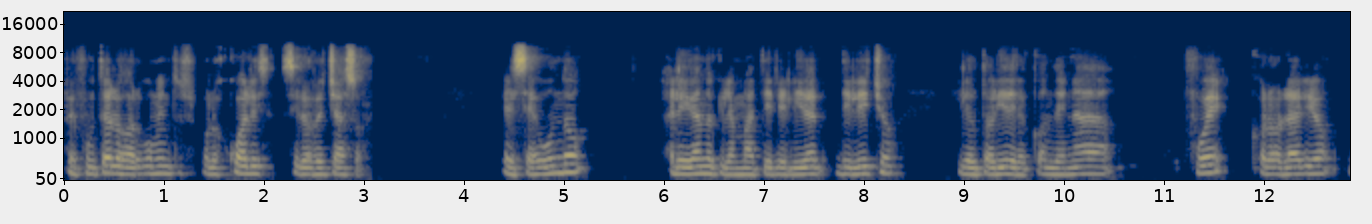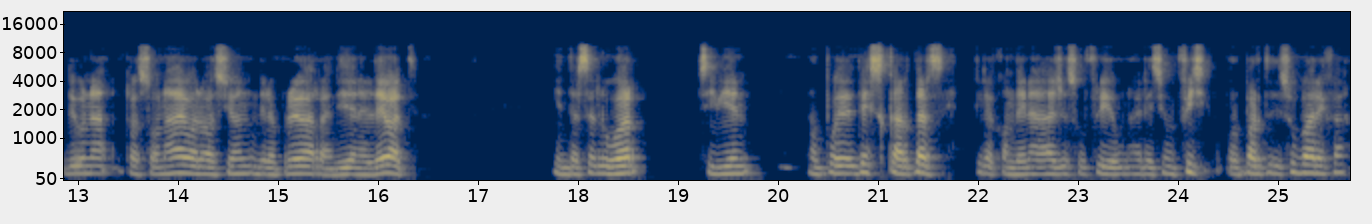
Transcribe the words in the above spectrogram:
refutar los argumentos por los cuales se lo rechazó. El segundo, alegando que la materialidad del hecho y la autoría de la condenada fue corolario de una razonada evaluación de la prueba rendida en el debate. Y en tercer lugar, si bien no puede descartarse que la condenada haya sufrido una agresión física por parte de su pareja,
